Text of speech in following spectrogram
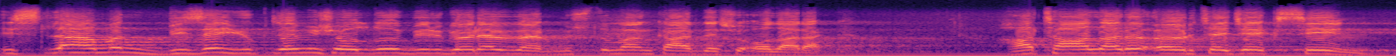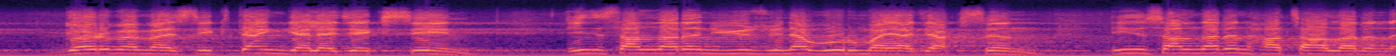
İslam'ın bize yüklemiş olduğu bir görev var Müslüman kardeşi olarak. Hataları örteceksin, görmemezlikten geleceksin, insanların yüzüne vurmayacaksın, insanların hatalarını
